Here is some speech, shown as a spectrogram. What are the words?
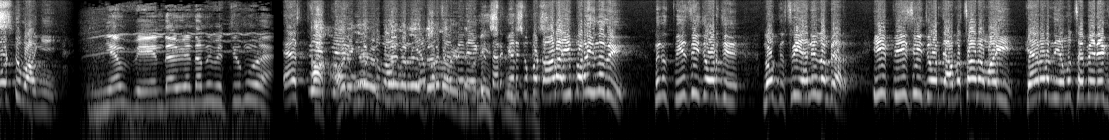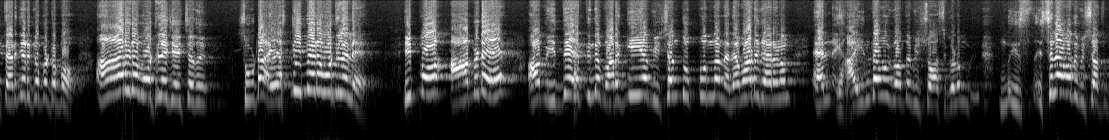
വോട്ട് വാങ്ങി. ഞാൻ വേണ്ട വേണ്ടെന്ന് വെച്ചിരുന്നു തെരഞ്ഞെടുക്കപ്പെട്ട ആളായി പറയുന്നത്. നിങ്ങൾ പി സി ജോർജ് നോക്ക് ശ്രീ അനിൽ നമ്പ്യാർ ഈ പി സി ജോർജ് അവസാനമായി കേരള നിയമസഭയിലേക്ക് തെരഞ്ഞെടുക്കപ്പെട്ടപ്പോ ആരുടെ വോട്ടിലെ ജയിച്ചത്? സുഡ എസ് ഡി പിയുടെ വോട്ടിലല്ലേ? ഇപ്പോ അവിടെ ഇദ്ദേഹത്തിന്റെ വർഗീയ വിഷം തുപ്പുന്ന നിലപാട് കാരണം ഹൈന്ദവ വിശ്വാസികളും ഇസ് ഇസ്ലാം മത വിശ്വാസം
